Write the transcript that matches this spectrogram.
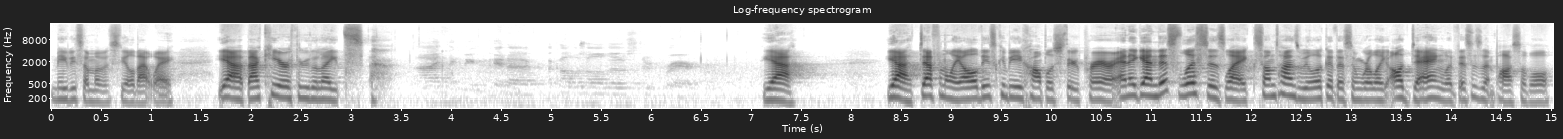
maybe some of us feel that way. Yeah, back here through the lights. Yeah. Yeah, definitely. All these can be accomplished through prayer. And again, this list is like, sometimes we look at this and we're like, oh, dang, like this isn't possible.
